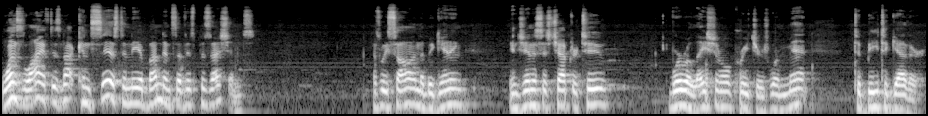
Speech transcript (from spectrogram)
one's life does not consist in the abundance of his possessions. As we saw in the beginning, in Genesis chapter 2, we're relational creatures. We're meant to be together.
